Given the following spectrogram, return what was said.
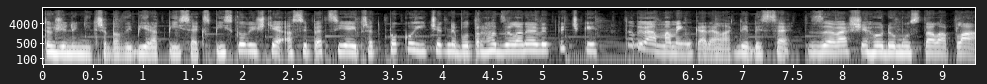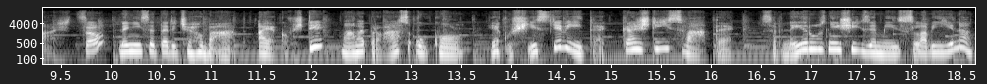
takže není třeba vybírat písek z pískoviště a sypet si jej před pokojíček nebo trhat zelené vytvičky. To by vám maminka dala, kdyby se z vašeho domu stala pláž, co? Není se tedy čeho bát. A jako vždy máme pro vás úkol. Jak už jistě víte, každý svátek se v nejrůznějších zemích slaví jinak.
